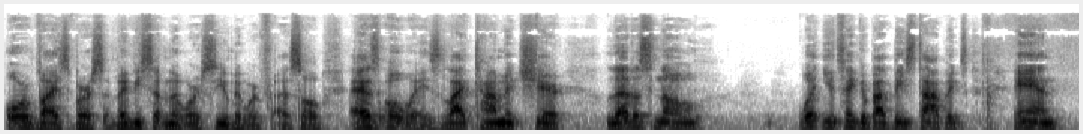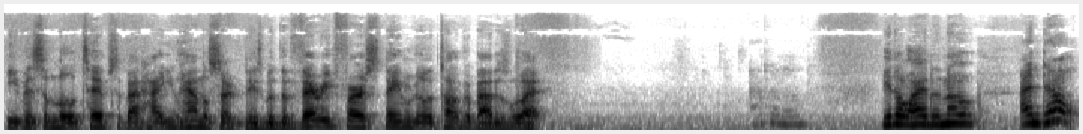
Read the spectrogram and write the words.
or vice versa. Maybe something that works for you may work for us. So as always, like, comment, share, let us know what you think about these topics and even some little tips about how you handle certain things. But the very first thing we're going to talk about is what? I don't know. You know, I don't know. I don't.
